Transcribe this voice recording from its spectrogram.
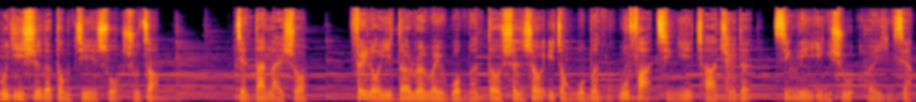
无意识的动机所塑造。简单来说，费洛伊德认为我们都深受一种我们无法轻易察觉的心理因素和影响。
